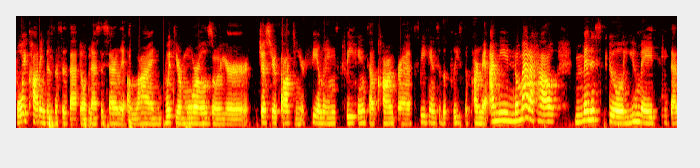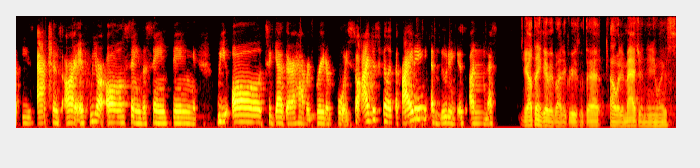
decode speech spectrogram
boycotting businesses that don't necessarily align with your morals or your just your thoughts and your feelings, speaking to Congress, speaking to the police department. I mean, no matter how minuscule you may think that these actions are, if we are all saying the same thing, we all together have a greater voice. So I just feel like the fighting and looting is unnecessary. Yeah, I think everybody agrees with that. I would imagine, anyways.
